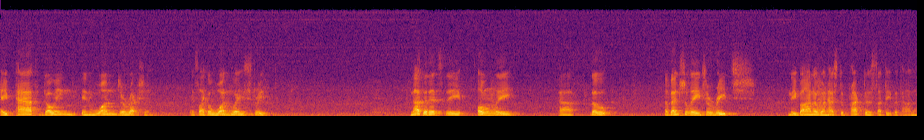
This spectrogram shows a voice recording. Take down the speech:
a path going in one direction. It's like a one-way street. Not that it's the only path, though eventually to reach Nibbana one has to practice Satipatthana.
